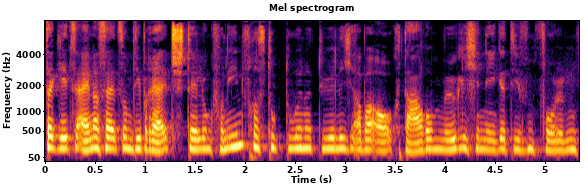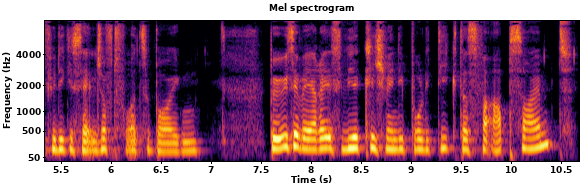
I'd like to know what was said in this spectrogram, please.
Da geht es einerseits um die Bereitstellung von Infrastruktur natürlich, aber auch darum, mögliche negativen Folgen für die Gesellschaft vorzubeugen. Böse wäre es wirklich, wenn die Politik das verabsäumt.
